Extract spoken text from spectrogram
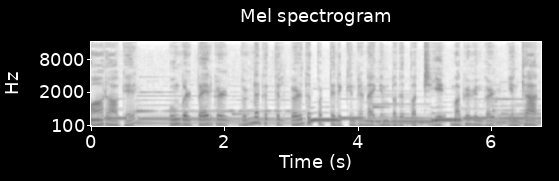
மாறாக உங்கள் பெயர்கள் விண்ணகத்தில் எழுதப்பட்டிருக்கின்றன என்பது பற்றியே மகிழுங்கள் என்றார்.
